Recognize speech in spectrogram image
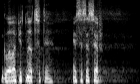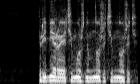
Глава 15. СССР. Примеры эти можно множить и множить,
